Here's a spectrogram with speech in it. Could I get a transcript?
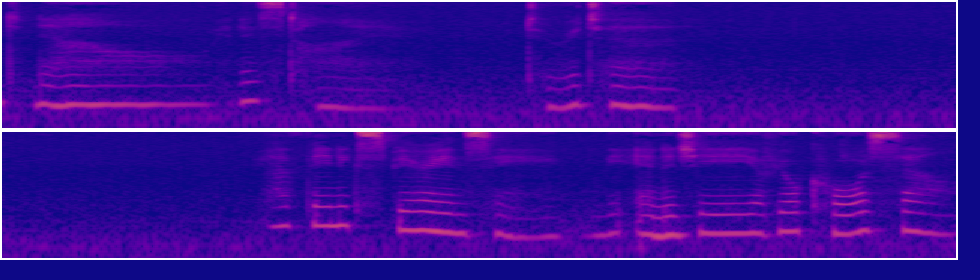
And now it is time to return. You have been experiencing the energy of your core self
